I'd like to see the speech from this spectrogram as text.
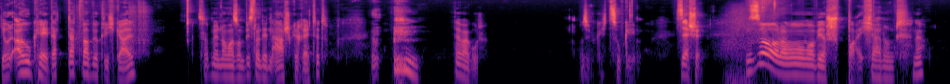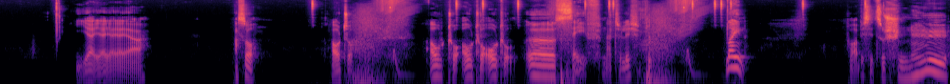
Jo, ah, okay, das war wirklich geil. Das hat mir nochmal so ein bisschen den Arsch gerettet. Der war gut. Muss ich wirklich zugeben. Sehr schön. So, dann wollen wir mal wieder speichern und, ne? Ja, ja, ja, ja, ja. Ach so. Auto. Auto, Auto, Auto. Äh, safe, natürlich. Nein! Boah, bist du zu schnell.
